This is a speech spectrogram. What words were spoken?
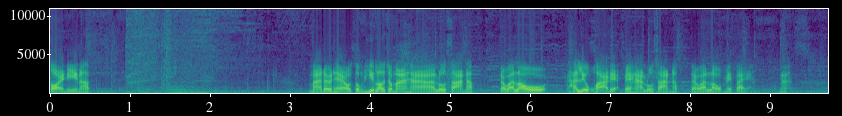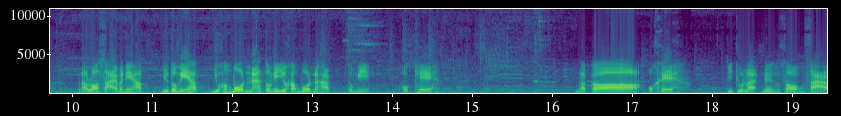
ซอยนี้นะครับ มาแถวแถวตรงที่เราจะมาหาโลซานครับ แต่ว่าเราถ้าเลี้ยวขวาเนี่ยไปหาโลซานครับ แต่ว่าเราไม่ไปนะ เราล้อซ้ายมานี่ครับ อยู่ตรงนี้ครับ อยู่ข้างบนนะ ตรงนี้อยู่ข้างบนนะครับ ตรงนี้ โอเค แล้วก็ โอเค กี่จุดละหนึ่งสองสาม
